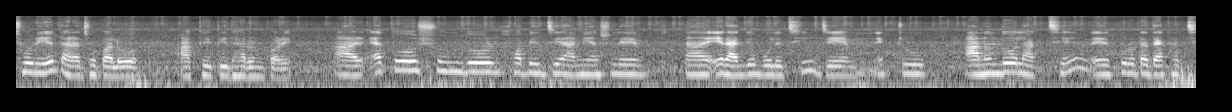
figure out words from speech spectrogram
ছড়িয়ে তারা ঝোপালো আকৃতি ধারণ করে। আর এত সুন্দর হবে যে আমি আসলে এর আগেও বলেছি যে একটু আনন্দও লাগছে। পুরোটা দেখাচ্ছি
